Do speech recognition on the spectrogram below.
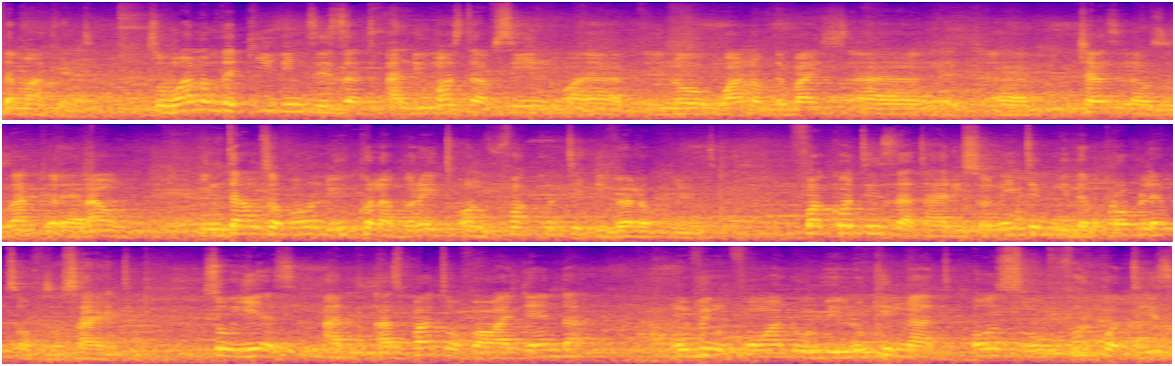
the market. So one of the key things is that, and you must have seen, uh, you know, one of the vice uh, uh, chancellors was actually around, in terms of how do you collaborate on faculty development faculties that are resonating with the problems of society. So yes, as part of our agenda, moving forward, we'll be looking at also faculties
